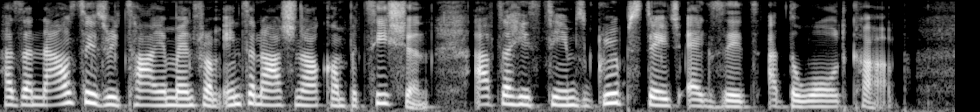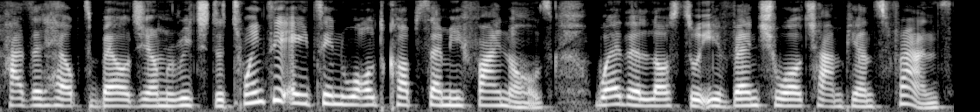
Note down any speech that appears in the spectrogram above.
has announced his retirement from international competition after his team's group stage exit at the World Cup. Hazard helped Belgium reach the 2018 World Cup semi-finals where they lost to eventual champions France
